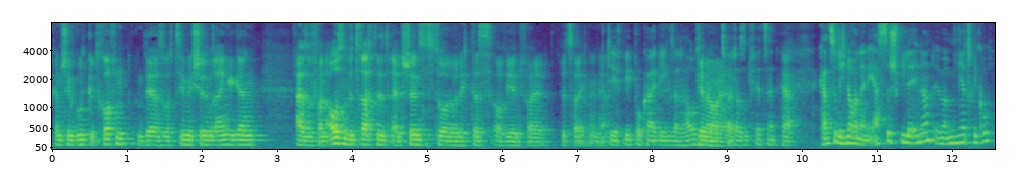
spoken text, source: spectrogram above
ganz schön gut getroffen und der ist auch ziemlich schön reingegangen. Also von außen betrachtet, als schönstes Tor würde ich das auf jeden Fall bezeichnen. Ja. DFB-Pokal gegen Sandhausen genau, 2014. Ja. Kannst du dich noch an dein erstes Spiel erinnern im Arminia-Trikot?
